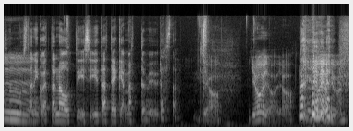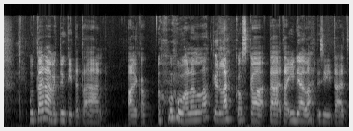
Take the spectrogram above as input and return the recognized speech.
Mm. semmoista, niin kuin, että nauttii siitä tekemättömyydestä. joo. Joo, joo, joo. Toi on hyvä. Mutta tänään me tykitetään aika huolella. Kyllä. koska tämä idea lähti siitä, että,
